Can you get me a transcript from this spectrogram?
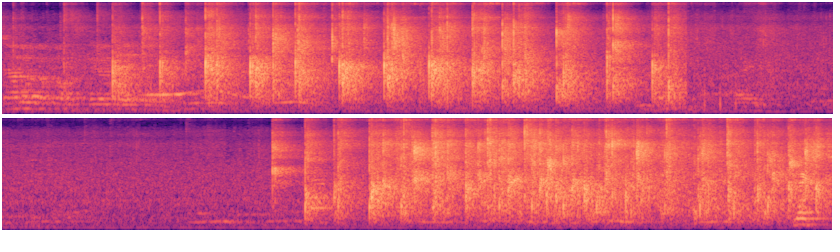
చాలా గొప్ప. నెక్స్ట్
